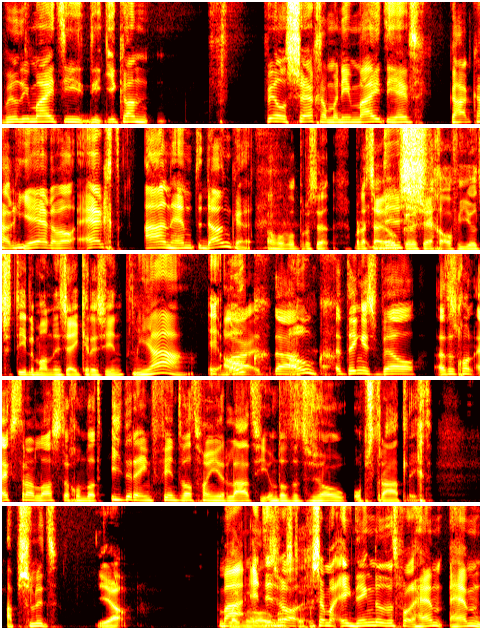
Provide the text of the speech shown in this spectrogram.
wil die meid, die, die, je kan veel zeggen, maar die meid die heeft haar carrière wel echt aan hem te danken. Oh, 100%. Maar dat zou je ook Dus- kunnen zeggen over Jutse Tieleman in zekere zin. Ja, Maar, ook. nou, ook. Het ding is wel, het is gewoon extra lastig omdat iedereen vindt wat van je relatie, omdat het zo op straat ligt. Absoluut. Ja. Maar het is wel, zeg maar, ik denk dat het voor hem, hem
